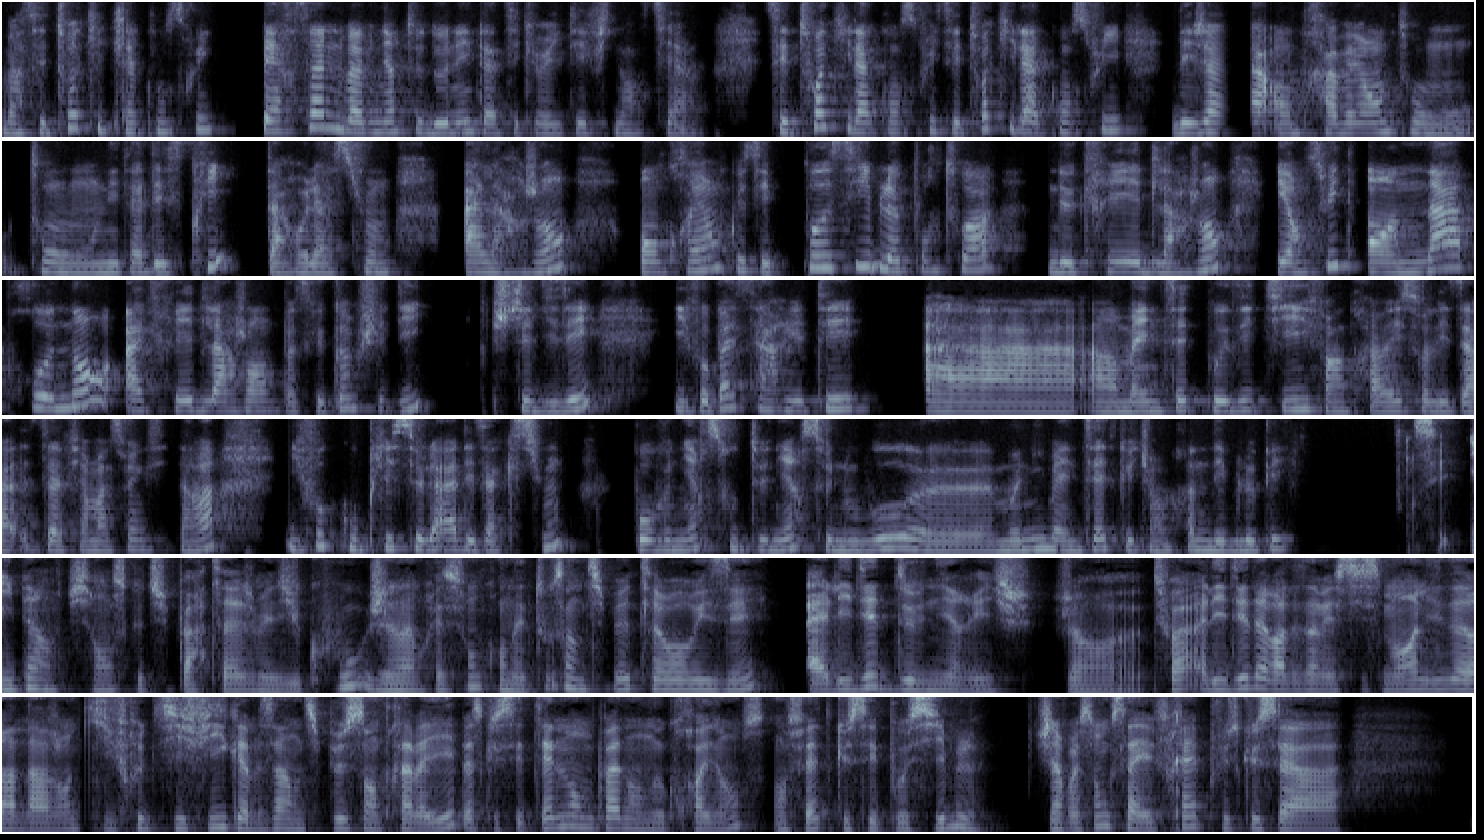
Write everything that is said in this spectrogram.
ben c'est toi qui te l'as construit. Personne va venir te donner ta sécurité financière. C'est toi qui l'as construit. C'est toi qui l'as construit déjà en travaillant ton ton état d'esprit, ta relation à l'argent, en croyant que c'est possible pour toi de créer de l'argent et ensuite en apprenant à créer de l'argent. Parce que comme je te dis, je te disais, il faut pas s'arrêter à, un mindset positif, un travail sur les, affirmations, etc. Il faut coupler cela à des actions pour venir soutenir ce nouveau euh, money mindset que tu es en train de développer. C'est hyper inspirant ce que tu partages, mais du coup, j'ai l'impression qu'on est tous un petit peu terrorisés à l'idée de devenir riche. Genre, euh, tu vois, à l'idée d'avoir des investissements, à l'idée d'avoir de l'argent qui fructifie comme ça un petit peu sans travailler, parce que c'est tellement pas dans nos croyances, en fait, que c'est possible. J'ai l'impression que ça effraie plus que ça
